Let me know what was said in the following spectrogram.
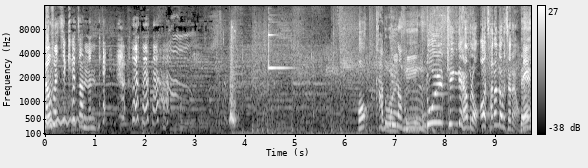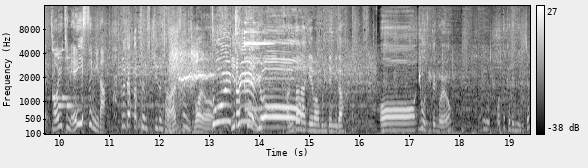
너무 시켜졌는데. 어? 감블러. 돌킹. 돌킹 대 감블러 어 잘한다 그랬잖아요 네, 저희 팀 에이스입니다. 끌잡 같은 스킬은 잘 안 쓰는 게 좋아요. 돌킹 이렇게. 간단하게 마무리됩니다. 어 이거 어떻게 된 거예요? 이거 어떻게 된 일이죠?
